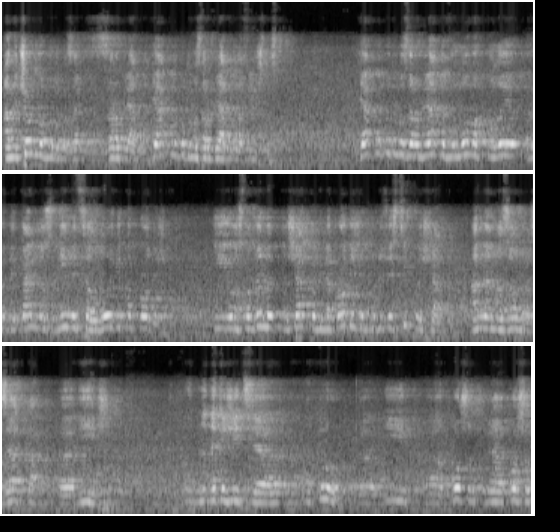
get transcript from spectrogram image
А на чому ми будемо заробляти? Як ми будемо заробляти на фрішності? Як ми будемо заробляти в умовах, коли радикально зміниться логіка продажів? І основними площадками для продажів будуть ось ці площадки, а не Amazon, розетка е, і інші. Не, кажіть е, Артуру, е, і пошук, пошук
